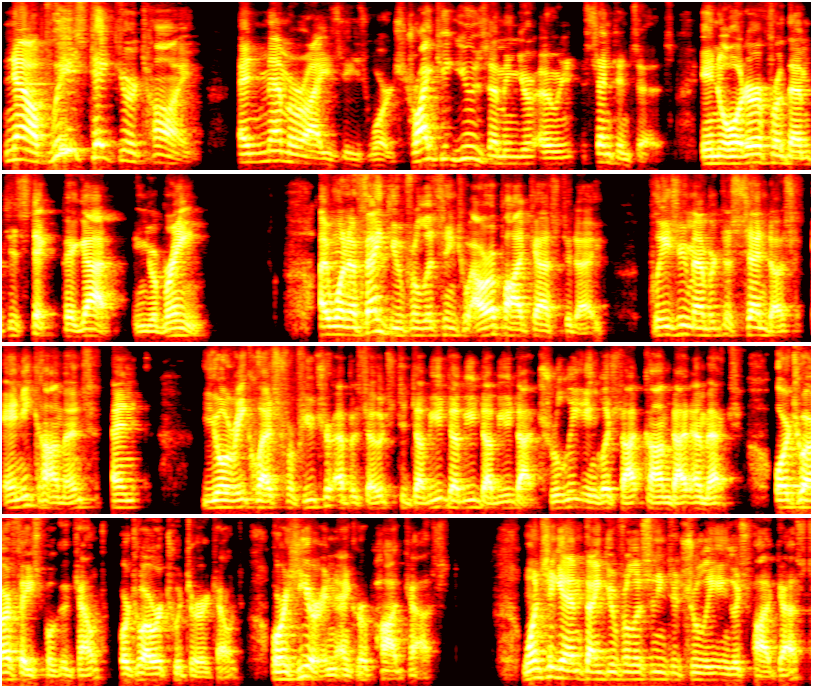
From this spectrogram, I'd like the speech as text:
Now, please take your time and memorize these words. Try to use them in your own sentences in order for them to stick, pegar, in your brain. I want to thank you for listening to our podcast today. Please remember to send us any comments and your request for future episodes to www.trulyenglish.com.mx or to our Facebook account or to our Twitter account or here in Anchor Podcast. Once again, thank you for listening to Truly English Podcast.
